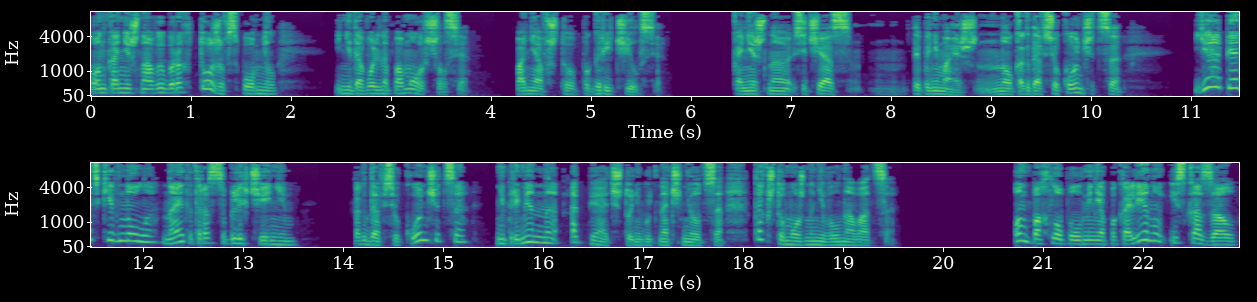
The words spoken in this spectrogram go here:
Он, конечно, о выборах тоже вспомнил и недовольно поморщился, поняв, что погорячился. Конечно, сейчас, ты понимаешь, но когда все кончится... Я опять кивнула, на этот раз с облегчением. Когда все кончится, непременно опять что-нибудь начнется, так что можно не волноваться. Он похлопал меня по колену и сказал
